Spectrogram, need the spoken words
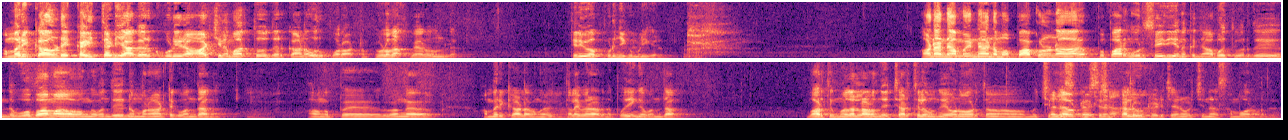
அமெரிக்காவுடைய கைத்தடியாக இருக்கக்கூடிய ஆட்சியை மாற்றுவதற்கான ஒரு போராட்டம். இவ்வளவுதான் வேற எதுவும் இல்லை. தெளிவாக புரிஞ்சுக்க முடிகிறது. ஆனால் நம்ம என்ன நம்ம பார்க்கணும்னா இப்போ பாருங்க ஒரு செய்தி எனக்கு ஞாபகத்துக்கு வருது. இந்த ஒபாமா அவங்க வந்து நம்ம நாட்டுக்கு வந்தாங்க. அவங்க இப்போ இவங்க அமெரிக்காவில் அவங்க தலைவராக இருந்தபோது இங்கே வந்தாங்க. வாரத்துக்கு முதல் நாள் வந்து சர்ச்சில் வந்து ஒருத்தன் சின்ன கல்லை விட்டு அடிச்சா ஒரு சின்ன சம்பவம் நடந்தது.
